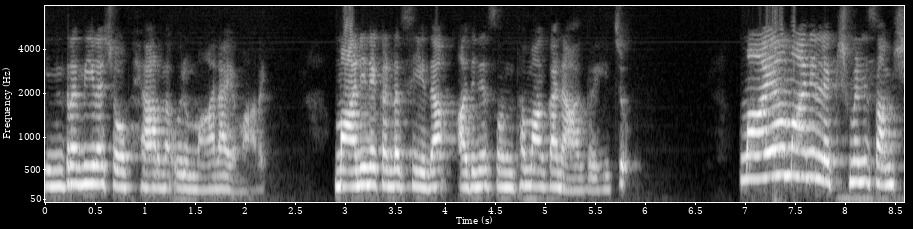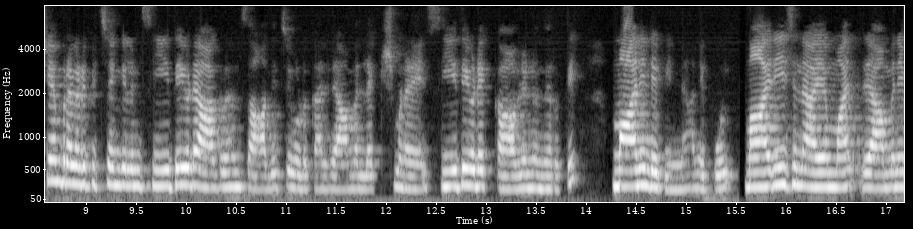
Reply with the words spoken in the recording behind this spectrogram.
ഇന്ദ്രനീല ശോഭയാർന്ന ഒരു മാനായി മാറി. മാനിനെ കണ്ട സീത അതിനെ സ്വന്തമാക്കാൻ ആഗ്രഹിച്ചു. മായാമാനി ലക്ഷ്മണൻ സംശയം പ്രകടിപ്പിച്ചെങ്കിലും സീതയുടെ ആഗ്രഹം സാധിച്ചു കൊടുക്കാൻ രാമൻ ലക്ഷ്മണനെ സീതയുടെ കാവലിന് നിർത്തി മാനിന്റെ പിന്നാലെ പോയി. മാരീചനായ മാൻ രാമനെ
